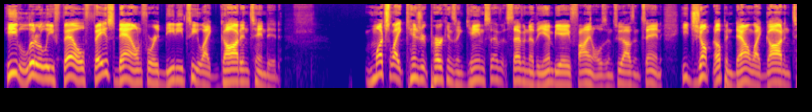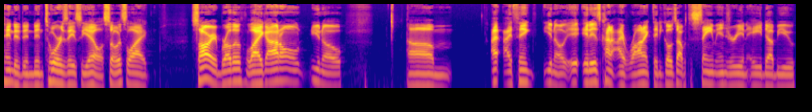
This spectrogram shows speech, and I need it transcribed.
he literally fell face down for a ddt like god intended much like Kendrick Perkins in game seven, seven of the NBA finals in 2010, he jumped up and down like God intended and then tore his ACL. So it's like, sorry, brother. Like, I don't, you know, um, I, I think you know it, it is kind of ironic that he goes out with the same injury in AEW.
